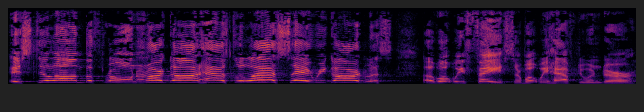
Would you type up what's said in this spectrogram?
is still on the throne and our God has the last say regardless of what we face or what we have to endure.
